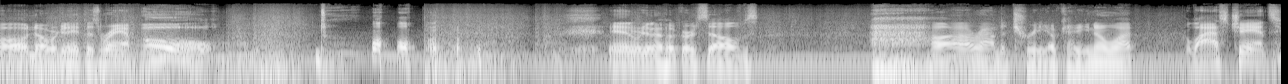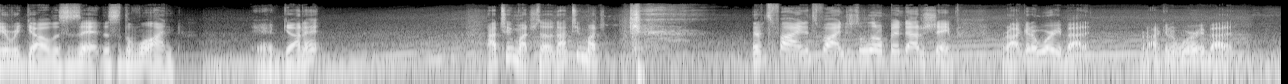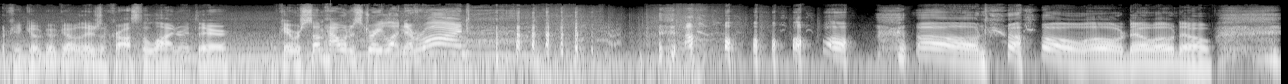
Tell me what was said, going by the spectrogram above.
Oh no, we're gonna hit this ramp. Oh! and we're gonna hook ourselves around a tree. Okay, you know what? Last chance. Here we go. This is it. This is the one. And gun it. Not too much though. Not too much. it's fine. It's fine. Just a little bent out of shape. We're not gonna worry about it. We're not gonna worry about it. Okay, go, go, go. There's across the line right there. Okay, we're somehow in a straight line. Never mind. oh, oh, oh, no. Oh, no. Oh, no.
